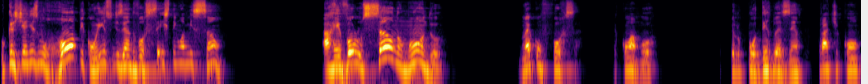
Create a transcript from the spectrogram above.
o cristianismo rompe com isso, dizendo: vocês têm uma missão. A revolução no mundo não é com força, é com amor, pelo poder do exemplo. Trate com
